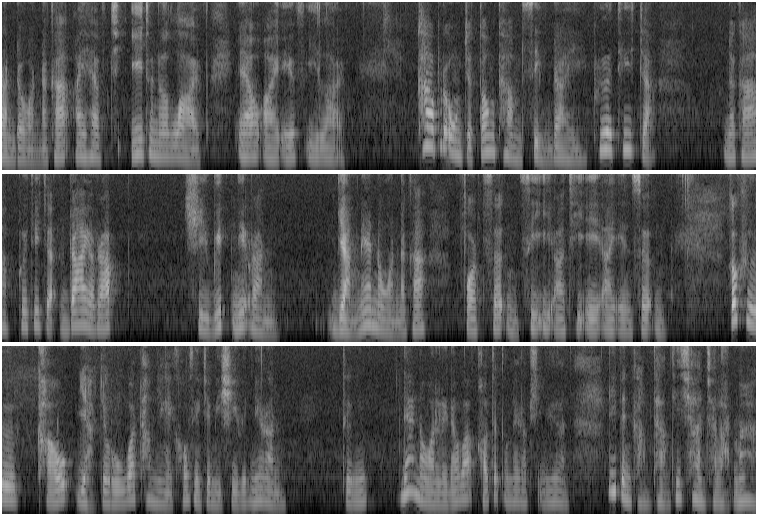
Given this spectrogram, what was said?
รันดรนะคะ I have eternal life L I F E life ข้าพระองค์จะต้องทำสิ่งใดเพื่อที่จะนะคะเพื่อที่จะได้รับชีวิตนิรันดร์อย่างแน่นอนนะคะ for certain C E R T A I N certain ก็คือเขาอยากจะรู้ว่าทำยังไงเขาถึงจะมีชีวิตนิรันดร์ถึงแน่นอนเลยนะว่าเขาจะต้องได้รับชีวิตนิรันดร์นี่เป็นคำถามที่ชาญฉลาดมาก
